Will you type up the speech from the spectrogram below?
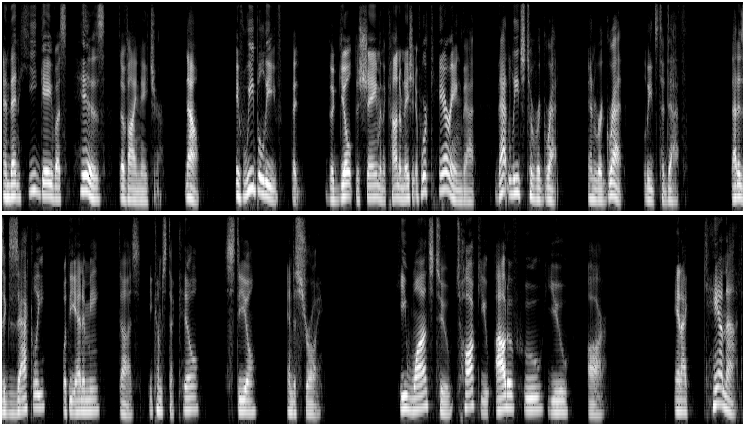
And then He gave us His divine nature. Now, if we believe that the guilt, the shame, and the condemnation, if we're carrying that, that leads to regret, and regret leads to death. That is exactly what the enemy does. He comes to kill, steal, and destroy. He wants to talk you out of who you are. And I cannot,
